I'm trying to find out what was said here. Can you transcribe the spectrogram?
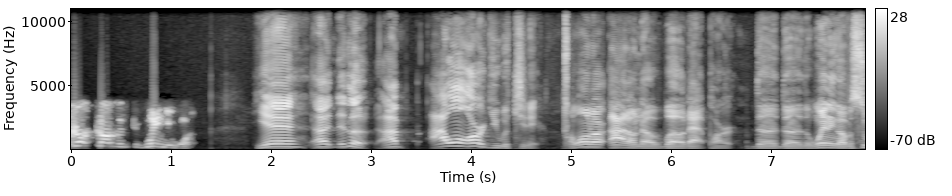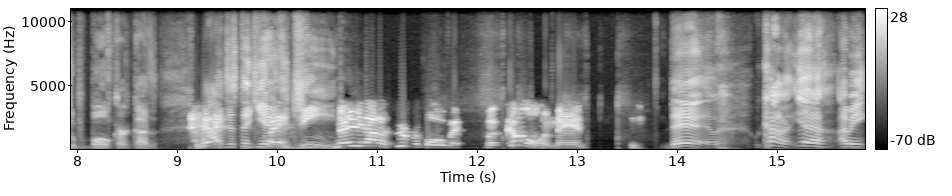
Kirk Cousins can win you one. Yeah, I, look, I I won't argue with you there. I won't. ar- I don't know. Well, that part, the the the winning of a Super Bowl, Kirk Cousins. I just think he has a gene. Maybe not a Super Bowl, but but come on, man. They kind of yeah. I mean,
